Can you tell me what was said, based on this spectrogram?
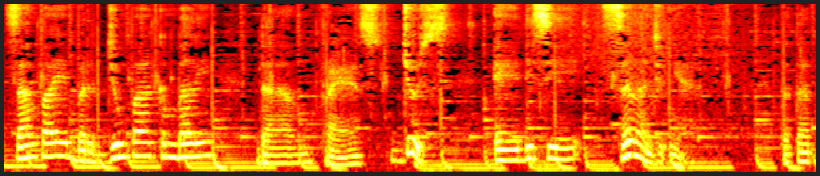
Sampai berjumpa kembali dalam Fresh Juice edisi selanjutnya. Tetap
